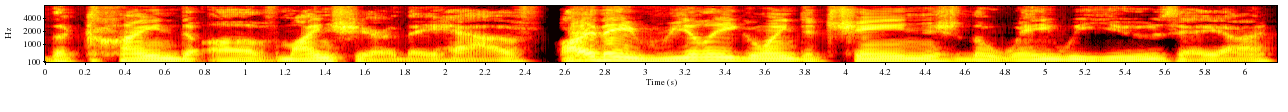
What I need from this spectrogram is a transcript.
the kind of mindshare they have. Are they really going to change the way we use AI?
